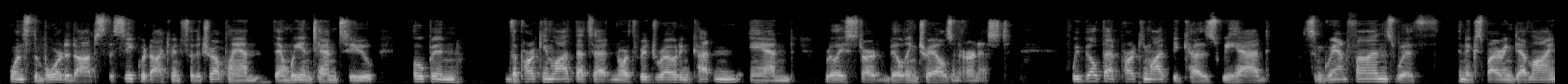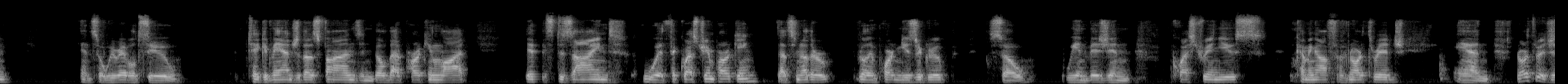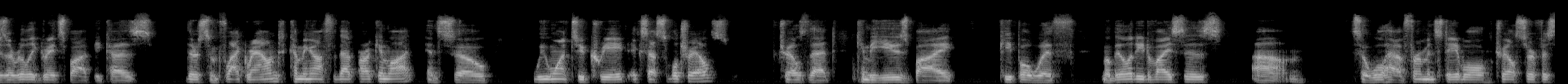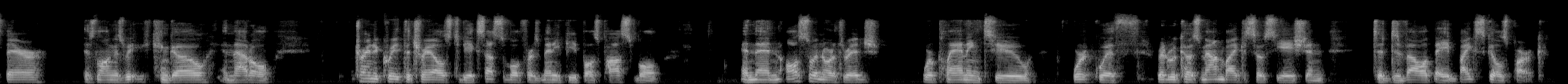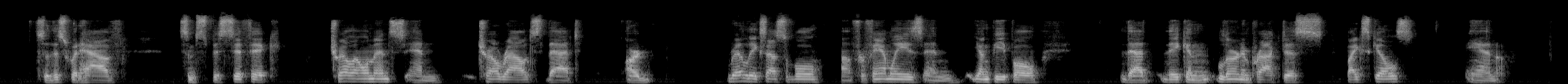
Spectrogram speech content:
once the board adopts the CEQA document for the trail plan, then we intend to open the parking lot that's at Northridge Road in Cutten and really start building trails in earnest we built that parking lot because we had some grant funds with an expiring deadline. And so we were able to take advantage of those funds and build that parking lot. It's designed with equestrian parking. That's another really important user group. So we envision equestrian use coming off of Northridge. And Northridge is a really great spot because there's some flat ground coming off of that parking lot. And so we want to create accessible trails trails that can be used by people with mobility devices. Um, so we'll have firm and stable trail surface there as long as we can go, and that'll trying to create the trails to be accessible for as many people as possible. And then also in Northridge, we're planning to work with Redwood Coast Mountain Bike Association to develop a bike skills park. So this would have some specific trail elements and trail routes that are readily accessible uh, for families and young people that they can learn and practice bike skills. And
